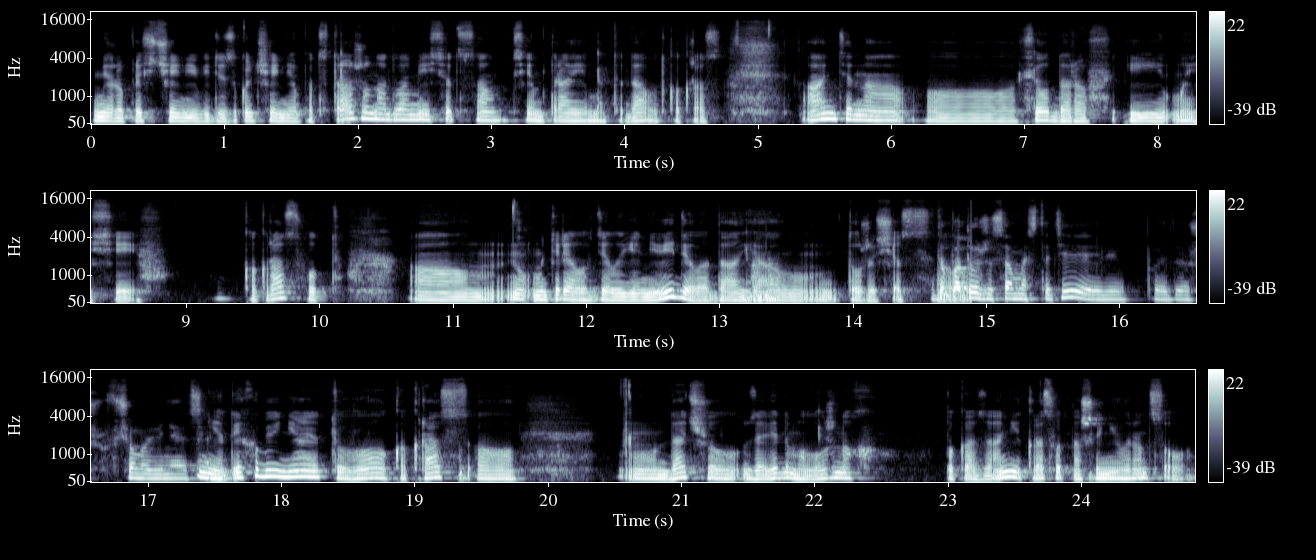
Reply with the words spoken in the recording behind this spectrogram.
меру пресечения в виде заключения под стражу на два месяца всем троим. Это, да, вот как раз Андина, Федоров и Моисеев как раз вот ну, материалов дела я не видела, да, я тоже сейчас... Это по той же самой статье или в чем обвиняются? Нет, их обвиняют в как раз а, дачу заведомо ложных показаний как раз в отношении Воронцова.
